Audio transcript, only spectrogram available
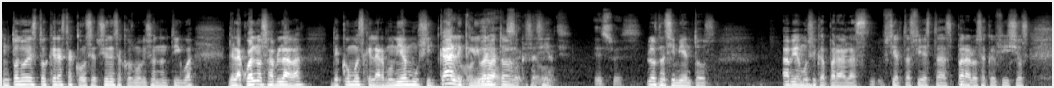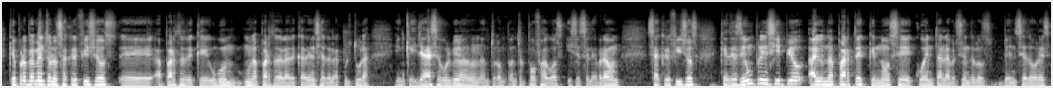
en todo esto que era esta concepción, esa cosmovisión antigua, de la cual nos hablaba de cómo es que la armonía musical equilibraba todo lo que se hacía. Eso es. Los nacimientos, había música para las ciertas fiestas, para los sacrificios, que propiamente los sacrificios, eh, aparte de que hubo una parte de la decadencia de la cultura en que ya se volvieron antropófagos y se celebraron sacrificios, que desde un principio hay una parte que no se cuenta, la versión de los vencedores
